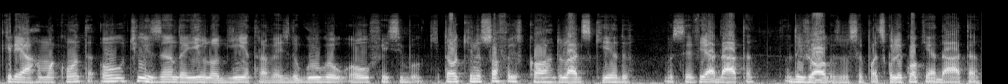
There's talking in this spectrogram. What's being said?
criar uma conta ou utilizando aí o login através do Google ou Facebook. Então, aqui no SofaScore do lado esquerdo, você vê a data dos jogos. Você pode escolher qualquer data,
